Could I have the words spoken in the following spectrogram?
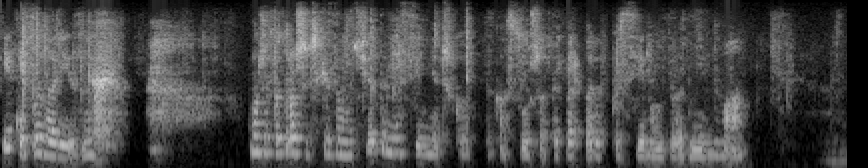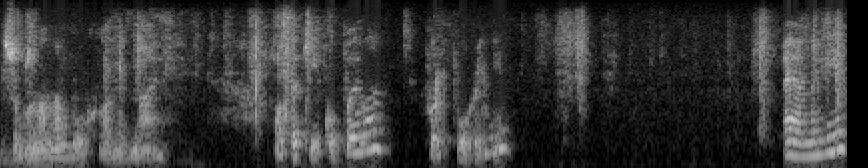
І купила різних. Може, то трошечки замочити насіннячко, така суша тепер перед посівом за днів два, щоб воно набухло, не знаю. Отакі купила, пурпурні, Емілі.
